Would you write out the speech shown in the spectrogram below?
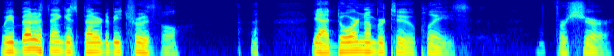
We better think it's better to be truthful. yeah, door number two, please. For sure.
